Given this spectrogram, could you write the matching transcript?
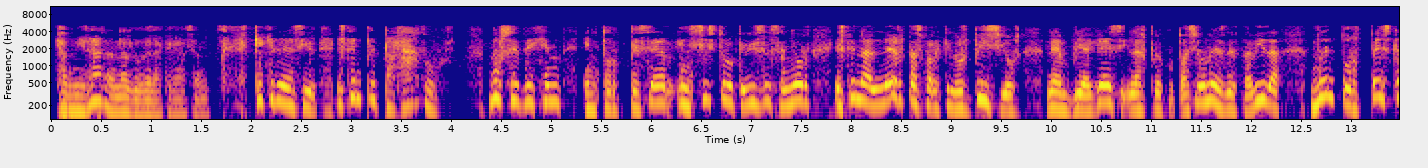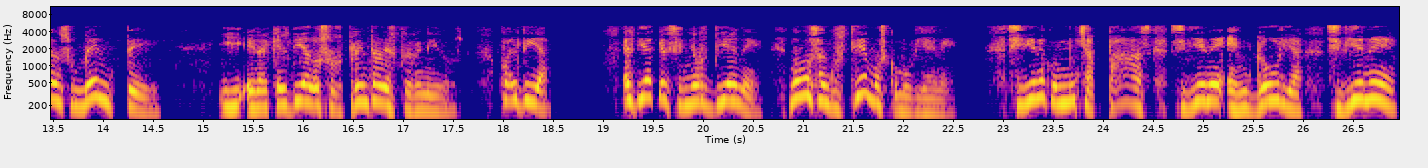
que admiraran algo de la creación. ¿Qué quiere decir? Estén preparados no se dejen entorpecer, insisto lo que dice el Señor, estén alertas para que los vicios, la embriaguez y las preocupaciones de esta vida no entorpezcan su mente y en aquel día los sorprenda desprevenidos. ¿Cuál día? El día que el Señor viene. No nos angustiemos como viene. Si viene con mucha paz, si viene en gloria, si viene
